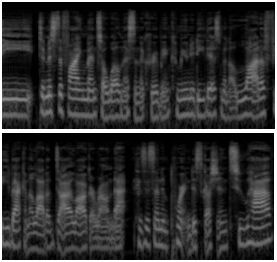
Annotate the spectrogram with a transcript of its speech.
the demystifying mental wellness in the Caribbean community. There's been a lot of feedback and a lot of dialogue around that because it's an important discussion to have.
